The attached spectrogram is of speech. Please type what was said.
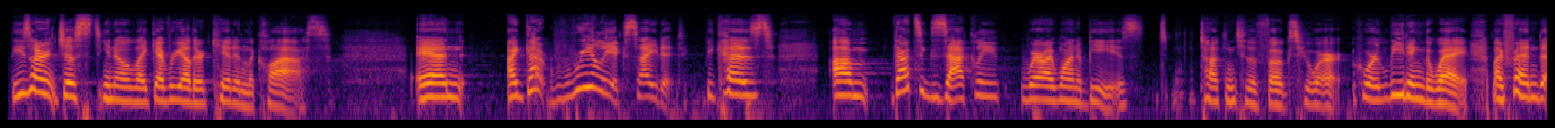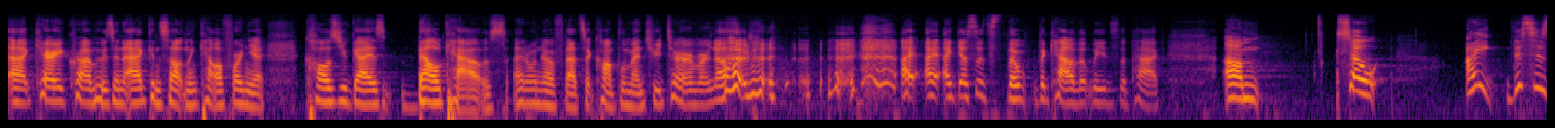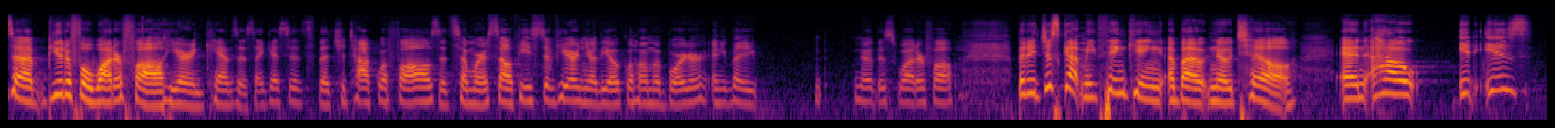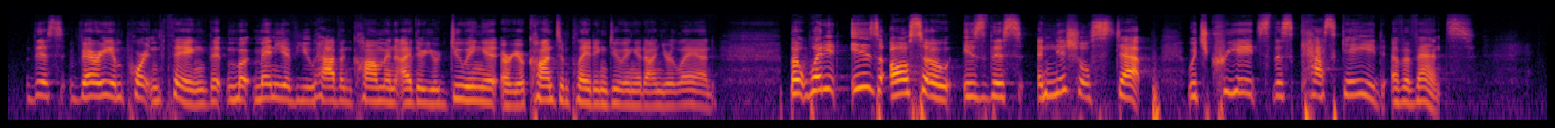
These aren't just, you know, like every other kid in the class. And I got really excited because um, that's exactly where I want to be, is talking to the folks who are, who are leading the way. My friend uh, Carrie Crum, who's an ag consultant in California, calls you guys bell cows. I don't know if that's a complimentary term or not. I, I, I, guess it's the, the cow that leads the pack. Um, so I, this is a beautiful waterfall here in Kansas. I guess it's the Chautauqua Falls. It's somewhere southeast of here near the Oklahoma border. Anybody know this waterfall? But it just got me thinking about no-till and how it is this very important thing that many of you have in common. Either you're doing it or you're contemplating doing it on your land. But what it is also is this initial step which creates this cascade of events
